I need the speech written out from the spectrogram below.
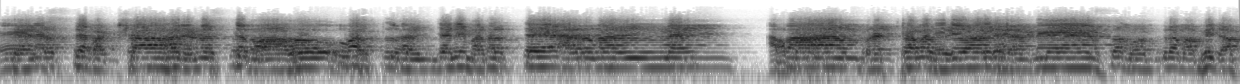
शेणस्य पक्षाः ऋणस्य बाहो वस्तु सञ्जनिमतत्ते अर्वन्। अपाम् पृष्ठमधिजोजरणे समुद्रमभिदः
